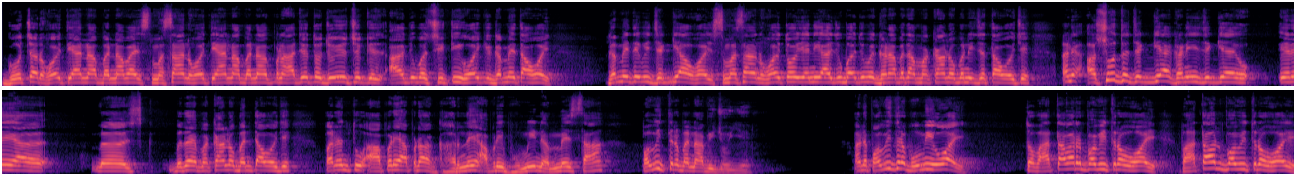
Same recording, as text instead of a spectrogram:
ગોચર હોય ત્યાં ના બનાવાય, સ્મશાન હોય ત્યાં ના બનાવાય, પણ આજે તો જોયું છે કે આજુબાજુ સિટી હોય કે ગમે ત્યાં હોય, ગમે તેવી જગ્યા હોય, સ્મશાન હોય તો એની આજુબાજુમાં ઘણા બધા મકાનો બની જતા હોય છે. અને અશુદ્ધ જગ્યા ઘણી જગ્યાએ એને બધા મકાનો બનતા હોય છે. પરંતુ આપણે આપણા ઘરને, આપણી ભૂમિને હંમેશા પવિત્ર બનાવવી જોઈએ. અને પવિત્ર ભૂમિ હોય તો વાતાવરણ પવિત્ર હોય, વાતાવરણ પવિત્ર હોય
